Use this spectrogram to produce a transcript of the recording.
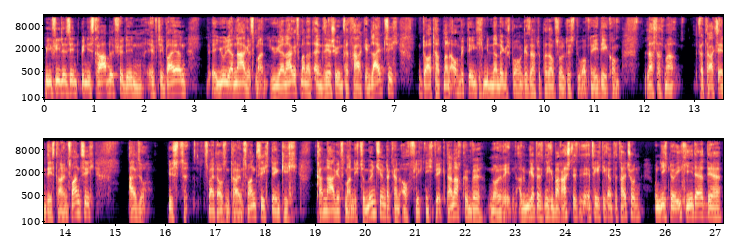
Wie viele sind ministrabel für den FC Bayern? Äh, Julian Nagelsmann. Julian Nagelsmann hat einen sehr schönen Vertrag in Leipzig. Dort hat man auch mit, denke ich, miteinander gesprochen, gesagt, du, pass auf, solltest du auf eine Idee kommen. Lass das mal. Vertragsende ist 23. Also, bis 2023, denke ich, kann Nagelsmann nicht zu München, da kann auch Flick nicht weg. Danach können wir neu reden. Also mich hat das nicht überrascht, das erzähle ich die ganze Zeit schon. Und nicht nur ich, jeder, der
